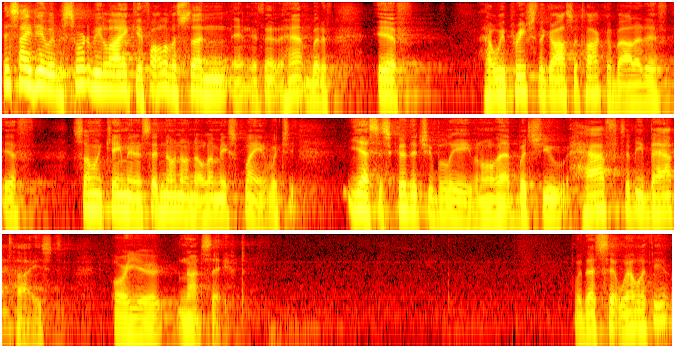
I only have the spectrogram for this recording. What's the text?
this idea would sort of be like if all of a sudden, and if it happened, but if, if how we preach the gospel, talk about it, if, if someone came in and said, no, no, no, let me explain. Which, yes, it's good that you believe and all that, but you have to be baptized or you're not saved. Would that sit well with you?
